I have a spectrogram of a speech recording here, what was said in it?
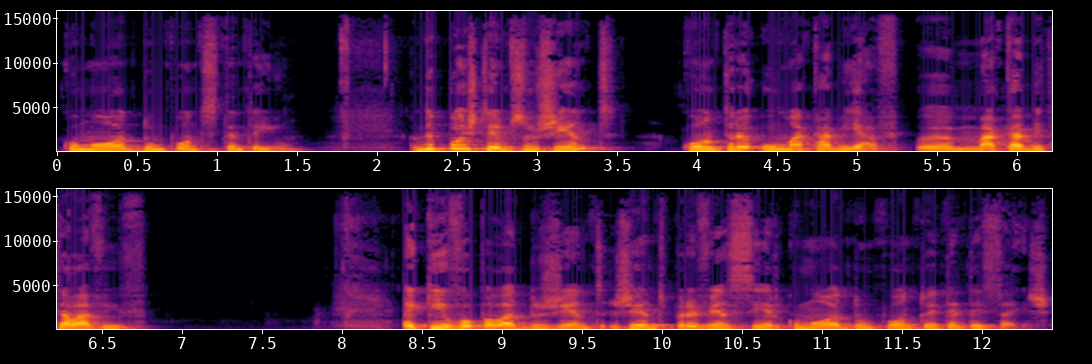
com uma de 1.71. Depois temos o Gente contra o Maccabi, uh, Maccabi Tel Aviv. Aqui eu vou para o lado do Gente, Gente para vencer, com uma de 1.86.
